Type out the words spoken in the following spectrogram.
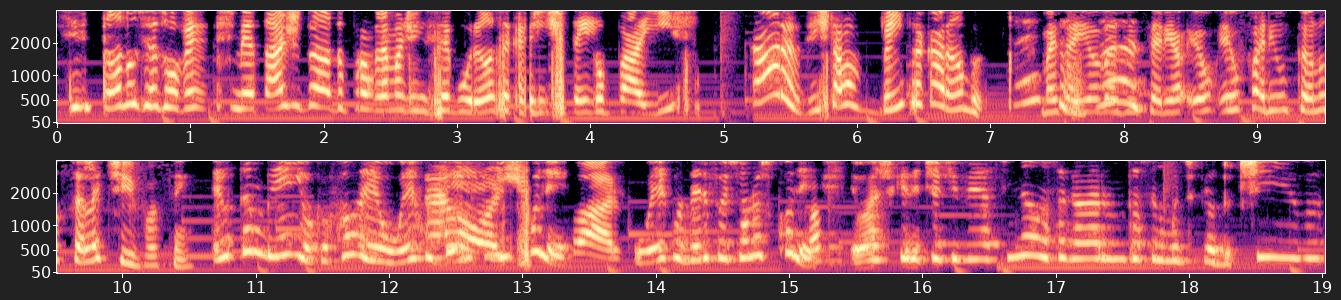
se Thanos resolvesse metade da, do problema de insegurança que a gente tem no país, Cara, a gente tava bem pra caramba. É, Mas aí eu, é. seria, eu, eu faria um Thanos seletivo, assim. Eu também, é o que eu falei. O erro é, dele lógico, foi escolher. Claro. O erro dele foi só não escolher. Eu acho que ele tinha que ver assim: não, essa galera não tá sendo muito produtiva.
